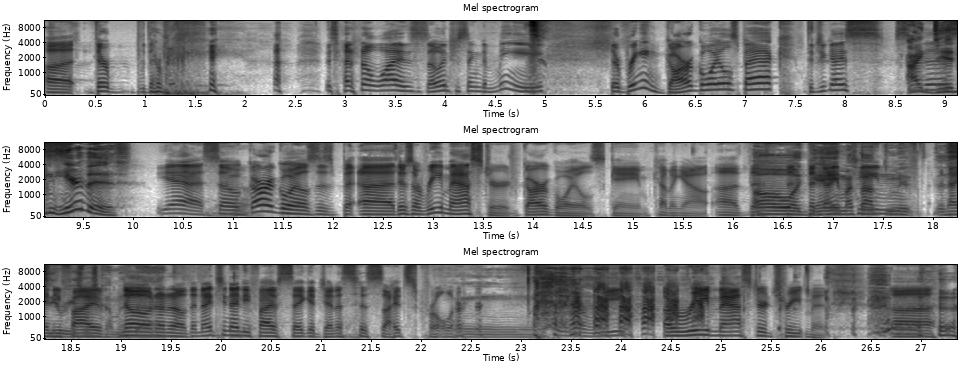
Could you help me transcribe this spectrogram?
Uh, they're they're. this, I don't know why this is so interesting to me. They're bringing gargoyles back. Did you guys? See I this? didn't hear this. Yeah, so Gargoyles is uh, there's a remastered Gargoyles game coming out. Uh, the, Oh, the, a the game? I thought you the series was 1995 coming No, back. no, no. The 1995 Sega Genesis side scroller Mm. a, re, a remastered treatment. Uh,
